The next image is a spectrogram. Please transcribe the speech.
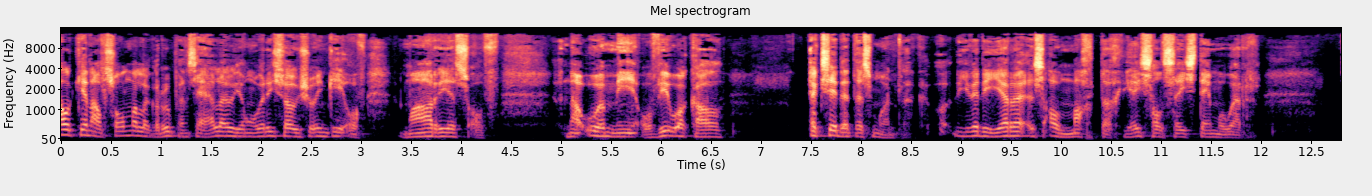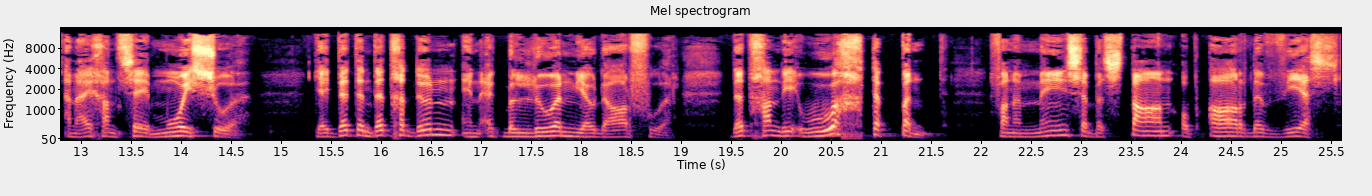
elkeen afsonderlik roep en sê hallo jong, hoorie sou soentjie of Marius of Naomi of wie ook al? Ek sê dit is moontlik. Jy weet die Here is almagtig. Jy sal sy stem hoor. En hy gaan sê mooi so. Jy het dit en dit gedoen en ek beloon jou daarvoor. Dit gaan die hoogtepunt van 'n mens se bestaan op aarde wees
